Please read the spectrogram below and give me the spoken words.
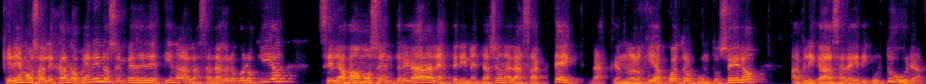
queremos alejar los venenos, en vez de destinarlas a la agroecología, se las vamos a entregar a la experimentación, a las ACTEC, las tecnologías 4.0 aplicadas a la agricultura.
